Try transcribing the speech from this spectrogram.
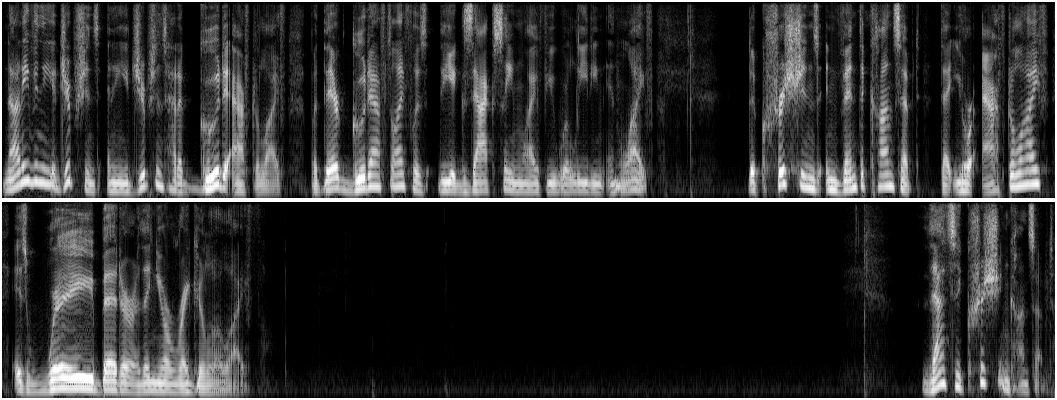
not even the Egyptians. And the Egyptians had a good afterlife, but their good afterlife was the exact same life you were leading in life. The Christians invent the concept that your afterlife is way better than your regular life. That's a Christian concept,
